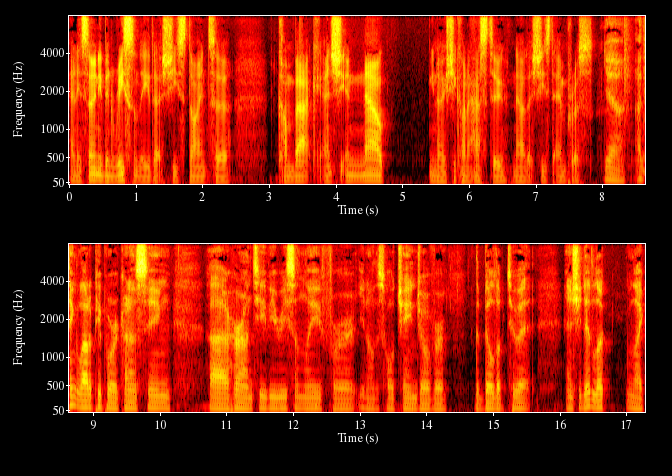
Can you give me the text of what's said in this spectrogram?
And it's only been recently that she's starting to come back and she, and now, you know, she kind of has to now that she's the empress. Yeah, I think a lot of people are kind of seeing uh, her on TV recently for you know this whole changeover, the build up to it, and she did look like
